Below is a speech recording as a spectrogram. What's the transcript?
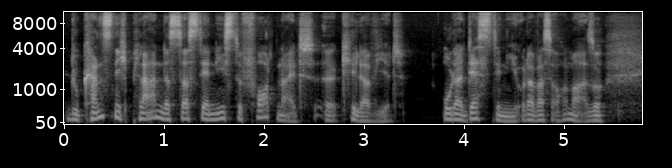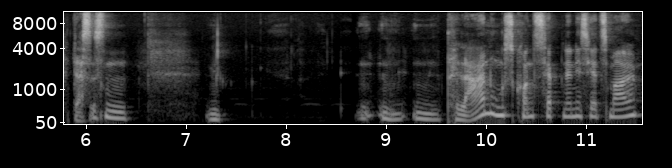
du kannst nicht planen, dass das der nächste Fortnite-Killer wird. Oder Destiny oder was auch immer. Also, das ist ein, ein, ein Planungskonzept, nenne ich es jetzt mal,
